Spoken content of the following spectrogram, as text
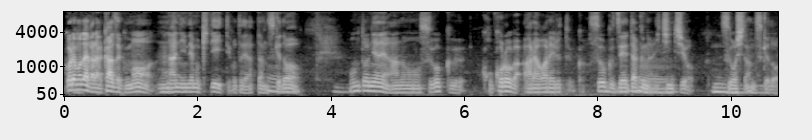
これもだから家族も何人でも来ていいっていうことでやったんですけど、本当にね、あの、すごく心が洗われるというか、すごく贅沢な一日を過ごしたんですけど、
